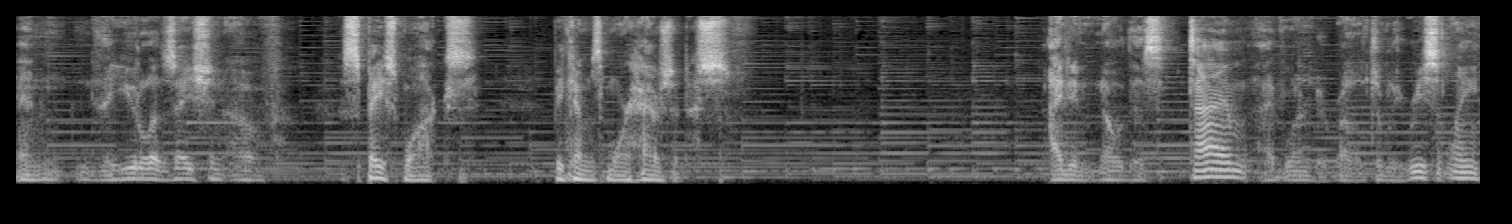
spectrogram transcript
and the utilization of spacewalks becomes more hazardous. I didn't know this at the time. I've learned it relatively recently.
